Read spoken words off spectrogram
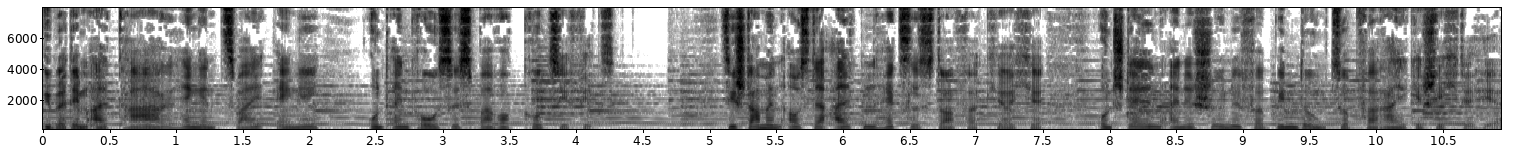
Über dem Altar hängen zwei Engel und ein großes Barockkruzifix. Sie stammen aus der alten Hetzelsdorfer Kirche und stellen eine schöne Verbindung zur Pfarreigeschichte her.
